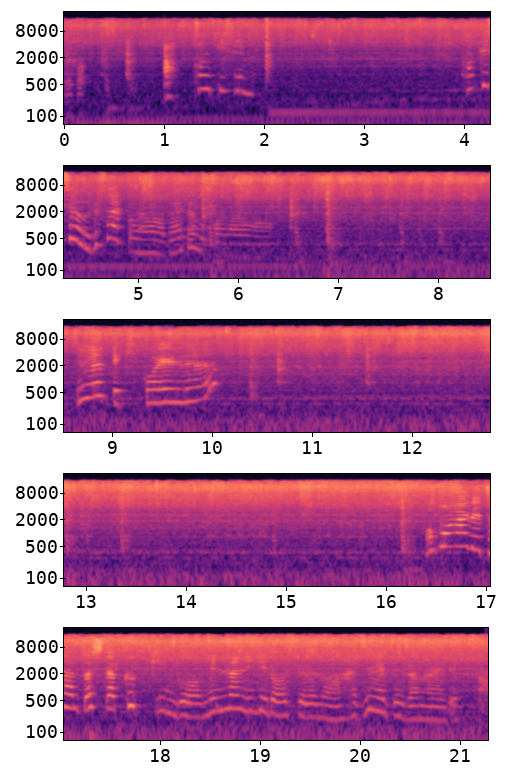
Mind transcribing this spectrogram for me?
けど。あ換気扇。換気扇うるさいかな大丈夫かな。ずーって聞こえるここまでちゃんとしたクッキングをみんなに披露するのは初めてじゃないですか？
